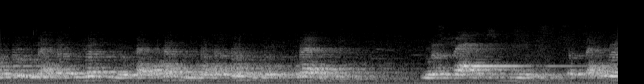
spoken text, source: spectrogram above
وكل أسئلته وقومه وحقوق الإسلام والشعب التقوى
